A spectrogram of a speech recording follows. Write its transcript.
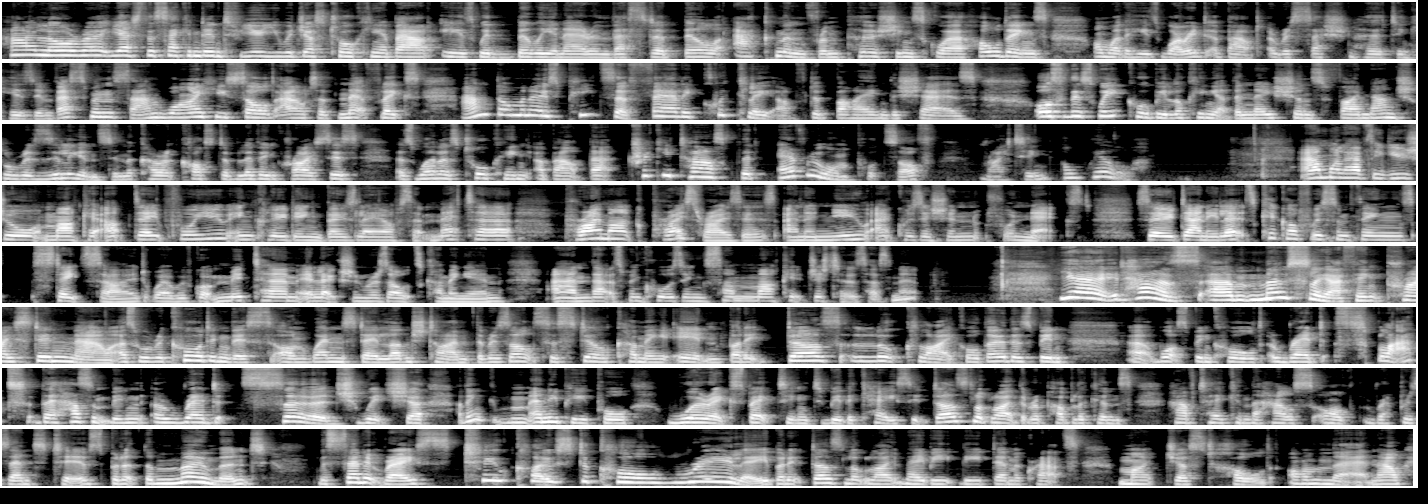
Hi, Laura. Yes, the second interview you were just talking about is with billionaire investor Bill Ackman from Pershing Square Holdings on whether he's worried about a recession hurting his investments and why he sold out of Netflix and Domino's Pizza fairly quickly after buying the shares. Also, this week, we'll be looking at the nation's financial resilience in the current cost of living crisis, as well as talking about that tricky task that everyone puts off writing a will. And we'll have the usual market update for you, including those layoffs at Meta, Primark price rises, and a new acquisition for Next. So, Danni, let's kick off with some things stateside where we've got midterm election results coming in, and that's been causing some market jitters, hasn't it? Yeah, it has. Um, mostly, I think, priced in now. As we're recording this on Wednesday lunchtime, the results are still coming in, but it does look like, although there's been uh, what's been called a red splat, there hasn't been a red surge, which uh, I think many people were expecting to be the case. It does look like the Republicans have taken the House of Representatives, but at the moment, the Senate race too close to call, really, but it does look like maybe the Democrats might just hold on there. Now,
